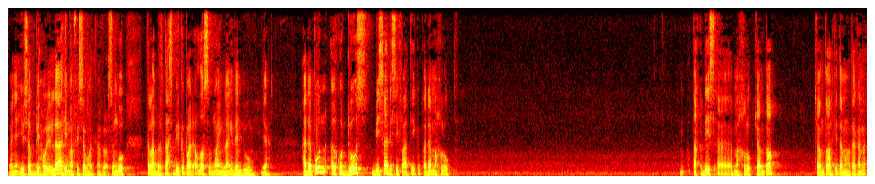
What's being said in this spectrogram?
Makanya yusabbihu lillahi ma fis samawati wa fil Sungguh telah bertasbih kepada Allah semua yang langit dan di bumi, ya. Adapun Al-Quddus bisa disifati kepada makhluk. Takdis uh, makhluk. Contoh, contoh kita mengatakan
